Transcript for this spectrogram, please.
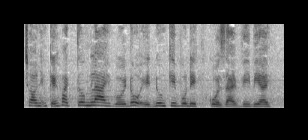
cho những kế hoạch tương lai với đội đương kim vô địch của giải VBA.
